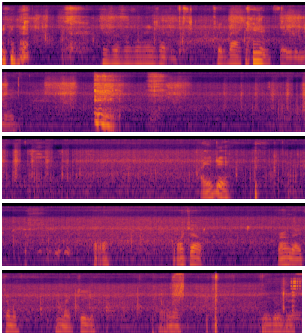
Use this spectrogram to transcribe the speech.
this is amazing. Get back here, freaking. How you do? Uh oh. Watch out. Brown guy coming. He might kill you. I don't know. Let me go this.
